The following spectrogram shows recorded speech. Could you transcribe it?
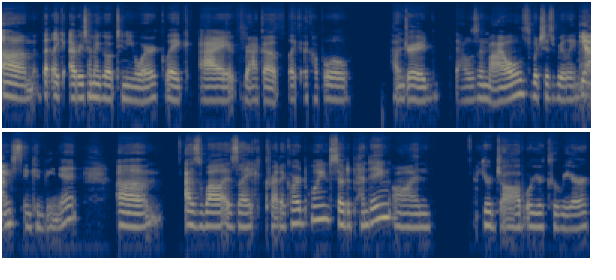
Um but like every time I go up to New York, like I rack up like a couple hundred thousand miles, which is really Yeah. nice and convenient. Um as well as like credit card points. So depending on your job or your career,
